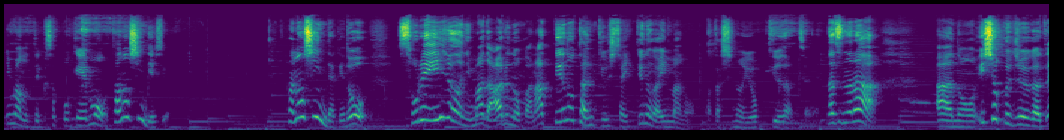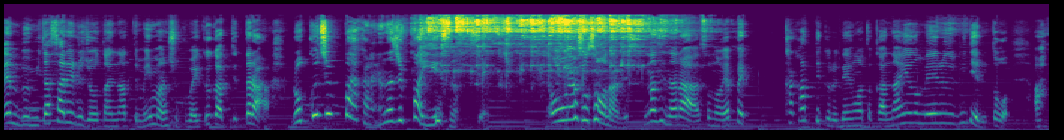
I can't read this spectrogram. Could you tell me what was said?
今のテクサポ系も楽しいんですよ。楽しいんだけど、それ以上にまだあるのかなっていうのを探求したいっていうのが今の私の欲求なんですよね。なぜなら、あの、衣食住が全部満たされる状態になっても今の職場行くかって言ったら、60%から70%イエスなんですよ。おおよそそうなんです。なぜなら、その、やっぱりかかってくる電話とか内容のメール見てると、あ、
